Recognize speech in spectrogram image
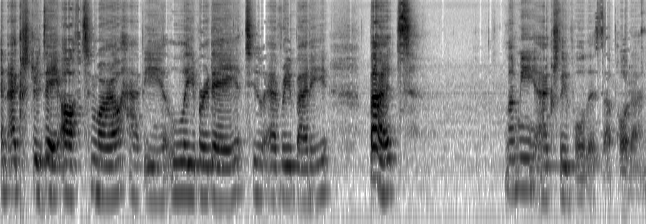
an extra day off tomorrow. Happy Labor Day to everybody. But let me actually pull this up. Hold on.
